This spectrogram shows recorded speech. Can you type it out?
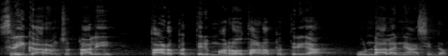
శ్రీకారం చుట్టాలి. తాడపత్రి మరో తాడపత్రిగా ఉండాలని ఆశిద్దాం.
